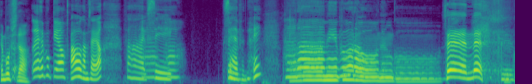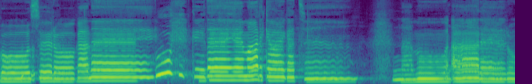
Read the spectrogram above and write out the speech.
해봅시다. 네, 해볼게요. 아우 감사해요. 5, 6, 7, 8. 바람이 불어오는 곳 셋, 넷! 그곳으로 가네 그대의 머릿결 같은 나무 아래로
